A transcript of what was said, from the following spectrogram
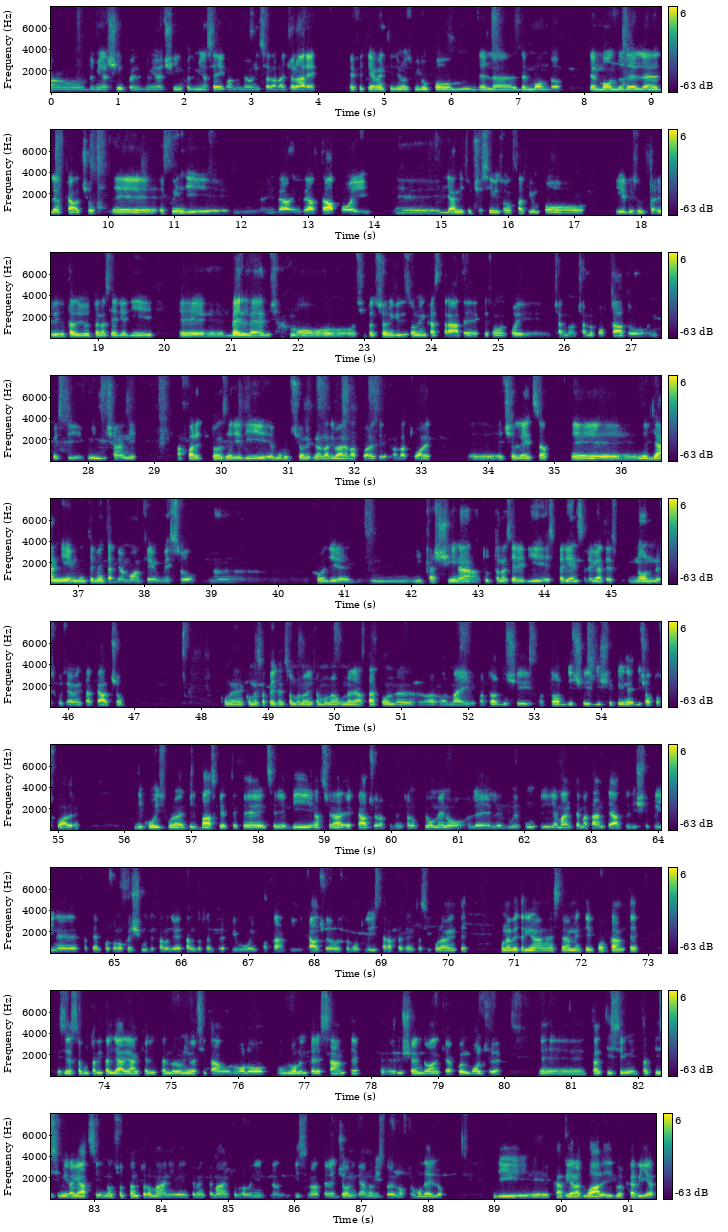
2005, 2005, 2006 quando abbiamo iniziato a ragionare effettivamente di uno sviluppo del, del mondo, del, mondo del, del calcio. E, e, quindi in, realtà poi eh, gli anni successivi sono stati un po' il, risulta- il risultato di tutta una serie di eh, belle diciamo, situazioni che si sono incastrate e che sono poi ci hanno, ci hanno portato in questi 15 anni a fare tutta una serie di evoluzioni fino ad arrivare all'attuale, all'attuale eh, eccellenza. E negli anni evidentemente abbiamo anche messo eh, come dire, in cascina tutta una serie di esperienze legate non esclusivamente al calcio. Come, come sapete, insomma, noi siamo una, una realtà con uh, ormai 14, 14 discipline e 18 squadre di cui sicuramente il basket che in Serie B nazionale e il calcio rappresentano più o meno le, le, due punti di diamante, ma tante altre discipline nel frattempo sono cresciute e stanno diventando sempre più importanti. Il calcio da questo punto di vista rappresenta sicuramente una vetrina estremamente importante che si è saputa ritagliare anche all'interno dell'università un ruolo, un ruolo interessante, eh, riuscendo anche a coinvolgere eh, tantissimi, tantissimi ragazzi, non soltanto romani evidentemente, ma anche provenienti da tantissime altre regioni che hanno visto nel nostro modello di eh, carriera duale, di dual career,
